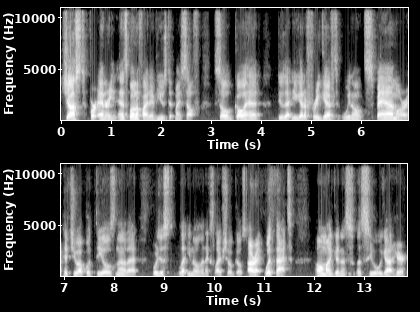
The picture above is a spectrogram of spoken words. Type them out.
just for entering. And it's bona fide. I've used it myself. So go ahead, do that. You get a free gift. We don't spam or hit you up with deals, none of that. We'll just let you know the next live show goes. All right, with that, oh my goodness, let's see what we got here.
